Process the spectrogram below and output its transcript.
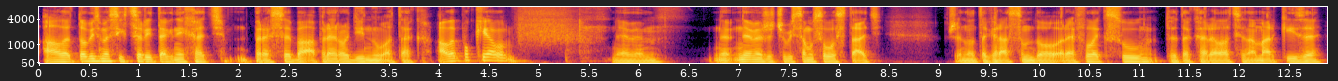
Ale to by sme si chceli tak nechať pre seba a pre rodinu a tak. Ale pokiaľ, neviem, ne, neviem, že čo by sa muselo stať, že no tak raz som do Reflexu, to je taká relácia na Markíze,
